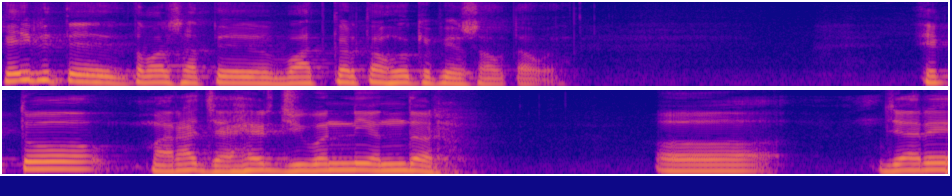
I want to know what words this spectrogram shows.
કઈ રીતે તમારી સાથે વાત કરતા હોય કે પેશ આવતા હોય? એક તો મારા જાહેર જીવનની અંદર જ્યારે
